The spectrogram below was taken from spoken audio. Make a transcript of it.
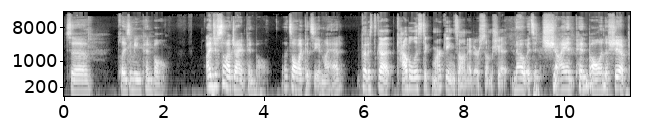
It's a plays a mean pinball. I just saw a giant pinball. That's all I could see in my head. But it's got cabalistic markings on it or some shit. No, it's a giant pinball in a ship.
